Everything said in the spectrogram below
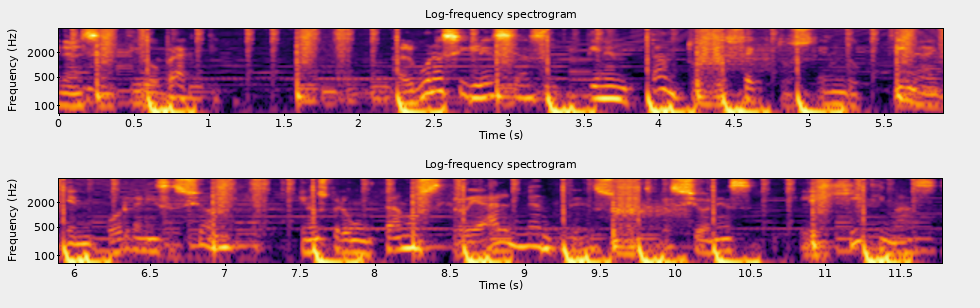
en el sentido práctico. Algunas iglesias tienen tantos defectos en doctrina y en organización que nos preguntamos realmente son expresiones legítimas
